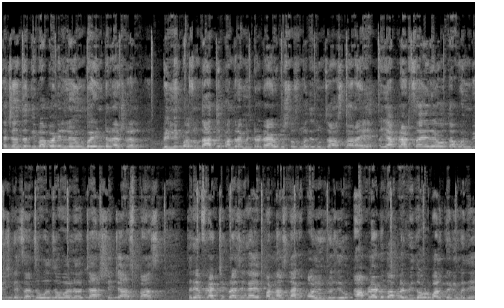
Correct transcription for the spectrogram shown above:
त्याच्यानंतर दिबा पाटील नवी मुंबई इंटरनॅशनल बिल्डिंगपासून दहा ते पंधरा मिनिटं ड्रायव्ह डिस्टन्समध्ये तुमचा असणार आहे. या फ्लॅटचा एरिया होता वन बीएचकेचा जवळजवळ चारशेच्या आसपास. तर या फ्लॅटची प्राइसिंग आहे पन्नास लाख ऑल इन्क्लुसिव्ह हा फ्लॅट होता आपला विदाऊट बाल्कनीमध्ये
